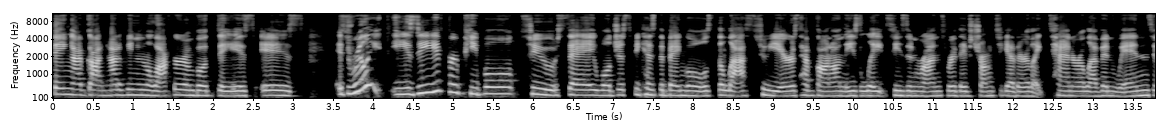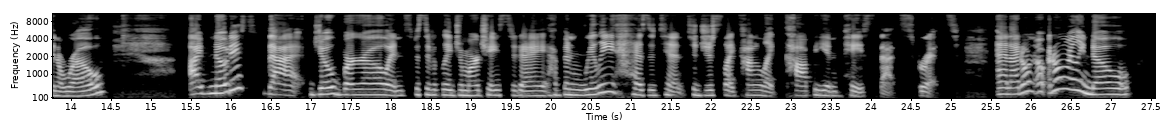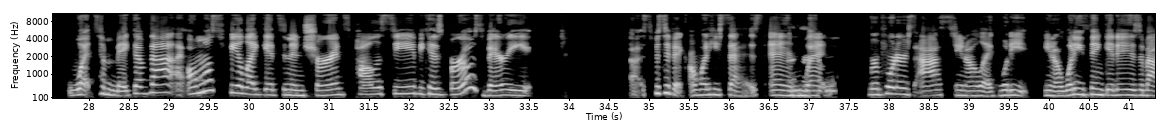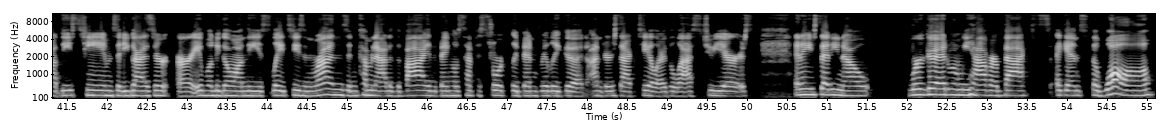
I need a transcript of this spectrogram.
thing I've gotten out of being in the locker room both days is it's really easy for people to say, well, just because the Bengals the last two years have gone on these late season runs where they've strung together like 10 or 11 wins in a row. I've noticed that Joe Burrow and specifically Ja'Marr Chase today have been really hesitant to just like kind of like copy and paste that script. And I don't know, I don't really know what to make of that. I almost feel like it's an insurance policy because Burrow's very uh, specific on what he says. And mm-hmm. when reporters asked, you know, like, what do you, you know, what do you think it is about these teams that you guys are, are able to go on these late season runs and coming out of the bye? The Bengals have historically been really good under Zac Taylor the last two years. And he said, you know, we're good when we have our backs against the wall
